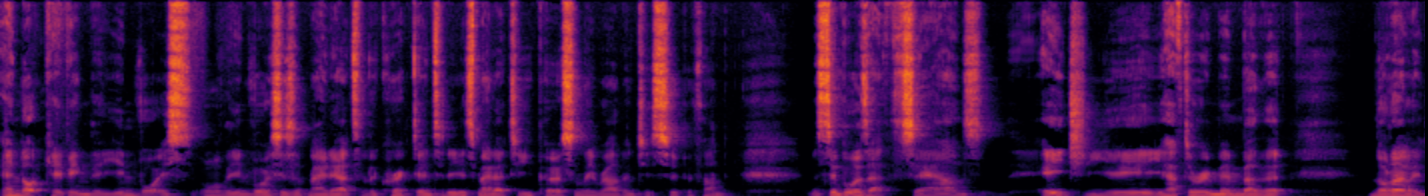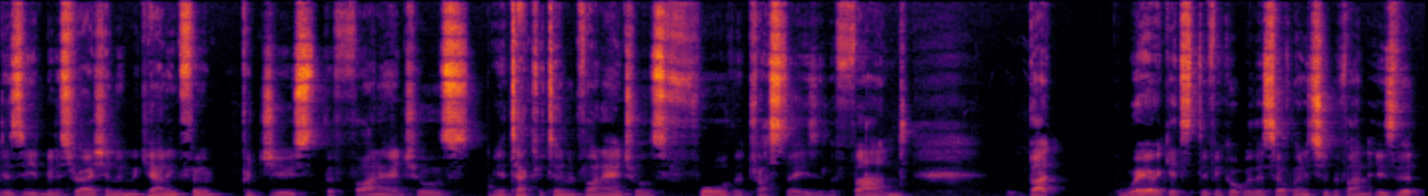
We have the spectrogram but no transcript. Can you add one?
and not keeping the invoice or the invoice isn't made out to the correct entity. It's made out to you personally rather than to super fund. As simple as that sounds, each year you have to remember that not only does the administration and accounting firm produce the financials, you know, tax return and financials for the trustees of the fund, but where it gets difficult with a self-managed super fund is that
